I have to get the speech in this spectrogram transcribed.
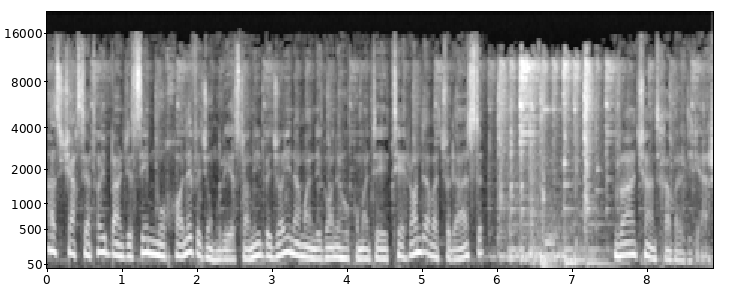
از شخصیت های برجسته مخالف جمهوری اسلامی به جای نمایندگان حکومت تهران دعوت شده است و چند خبر دیگر.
